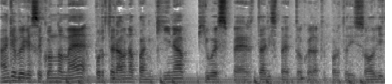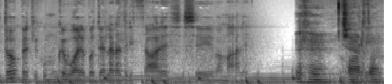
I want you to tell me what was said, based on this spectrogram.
Anche perché secondo me porterà una panchina più esperta rispetto a quella che porta di solito, perché comunque vuole poterla raddrizzare se, se va male. Mm-hmm, certo.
